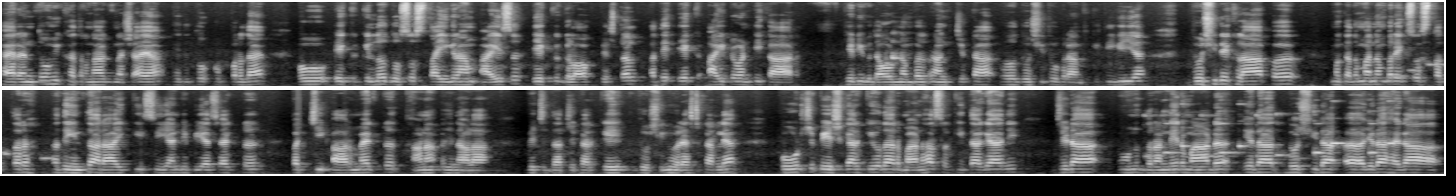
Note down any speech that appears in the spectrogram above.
ਹੈਰਨ ਤੋਂ ਵੀ ਖਤਰਨਾਕ ਨਸ਼ਾ ਆ, ਇਹਦੇ ਤੋਂ ਉੱਪਰ ਦਾ ਹੈ। ਉਹ 1 ਕਿਲੋ 227 ਗ੍ਰਾਮ ਆਈਸ, ਇੱਕ ਗਲੌਕ ਪਿਸਟਲ ਅਤੇ ਇੱਕ ਆਈ-20 ਕਾਰ ਜਿਹੜੀ ਵਿਦਆਊਟ ਨੰਬਰ, ਰੰਗ ਚਿੱਟਾ ਉਹ ਦੋਸ਼ੀ ਤੋਂ ਬਰਾਮਦ ਕੀਤੀ ਗਈ ਆ ਦੋਸ਼ੀ ਦੇ ਖਿਲਾਫ ਮੁਕੱਦਮਾ ਨੰਬਰ 177 ਅਧੀਨ ਧਾਰਾ 21 ਸੀਐਨਡੀਪੀਐਸ ਐਕਟ 25 ਆਰਮ ਐਕਟ, ਥਾਣਾ ਅਜਨਾਲਾ ਵਿੱਚ ਦਰਜ ਕਰਕੇ ਦੋਸ਼ੀ ਨੂੰ ਅਰੈਸਟ ਕਰ ਲਿਆ। ਕੋਰਟ 'ਚ ਪੇਸ਼ ਕਰਕੇ ਉਹਦਾ ਰਿਮਾਂਡ ਹਾਸਲ ਕੀਤਾ ਗਿਆ ਜੀ, ਜਿਹੜਾ ਹੁਣ ਦੌਰਾਨੇ ਰਿਮਾਂਡ ਇਹਦਾ ਦੋਸ਼ੀ ਦਾ ਜਿਹੜਾ ਹੈਗਾ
